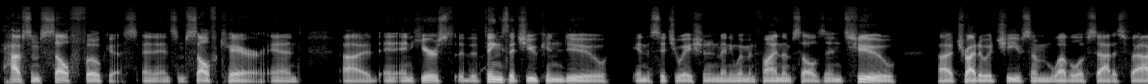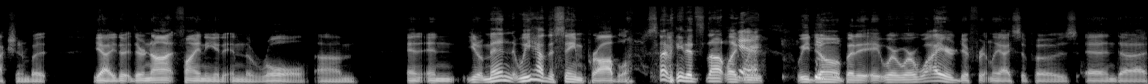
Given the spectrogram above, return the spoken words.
have some self focus and, and some self care and uh, and, and, here's the things that you can do in the situation many women find themselves in to uh, try to achieve some level of satisfaction. But yeah, they're, they're not finding it in the role. Um, and and you know, men we have the same problems. I mean, it's not like yeah. we we don't, but it, it, we're we're wired differently, I suppose. And uh,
